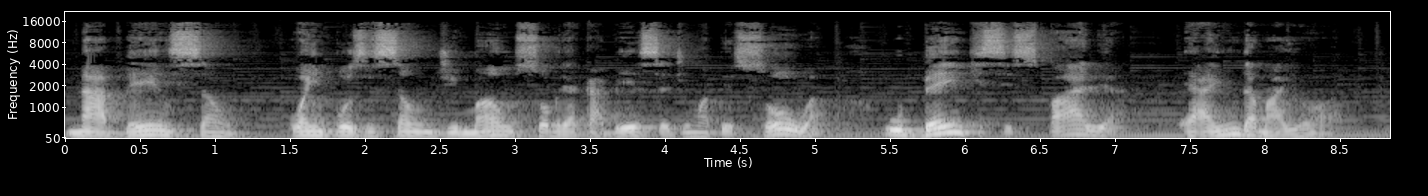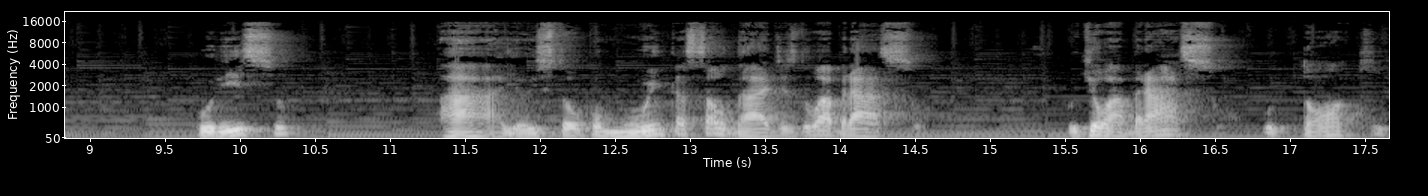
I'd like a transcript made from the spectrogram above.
na bênção com a imposição de mãos sobre a cabeça de uma pessoa, o bem que se espalha é ainda maior. Por isso, ah, eu estou com muitas saudades do abraço porque o abraço, o toque,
